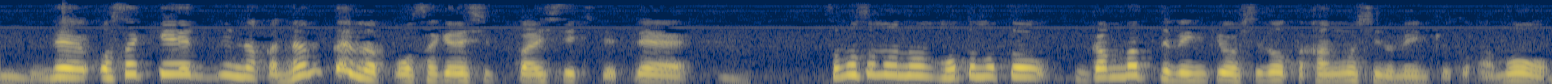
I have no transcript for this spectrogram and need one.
うん。で、お酒でなんか何回もやっぱお酒で失敗してきてて、うんそもそもの、もともと頑張って勉強して取った看護師の免許とかも、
